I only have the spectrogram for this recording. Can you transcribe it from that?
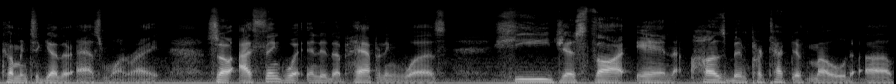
coming together as one, right? So I think what ended up happening was he just thought in husband protective mode of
